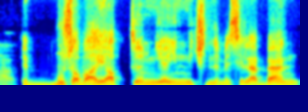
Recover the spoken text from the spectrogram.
Evet. E, bu sabah yaptığım yayının içinde mesela ben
